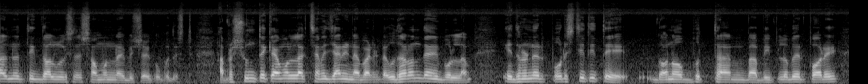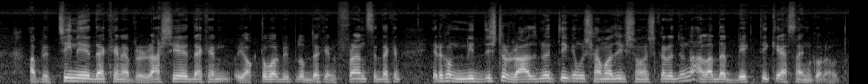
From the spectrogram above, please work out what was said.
রাজনৈতিক দলগুলোর সাথে সমন্বয় বিষয়ক উপদেষ্টা। আপনার শুনতে কেমন লাগছে আমি জানি না বাট একটা উদাহরণ দিয়ে আমি বললাম, এ ধরনের পরিস্থিতিতে গণ অভ্যুত্থান বা বিপ্লবের পরে আপনি চীনে দেখেন, আপনি রাশিয়ায় দেখেন, ওই অক্টোবর বিপ্লব দেখেন, ফ্রান্সে দেখেন, এরকম নির্দিষ্ট রাজনৈতিক এবং সামাজিক সংস্কারের জন্য আলাদা ব্যক্তিকে অ্যাসাইন করা হতো।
